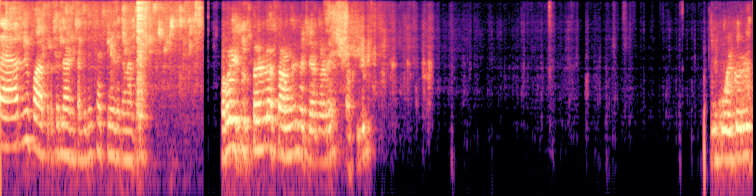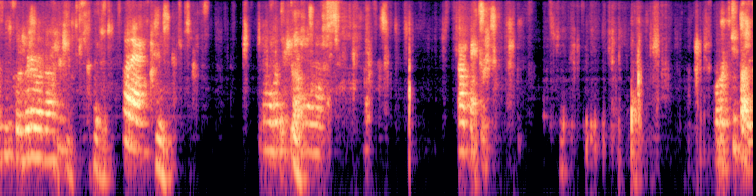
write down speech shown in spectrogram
വേറൊരു പാത്രത്തിലാണ് കേട്ടോ ഇതിൽ സെറ്റ് ചെയ്തിരിക്കണത് ഈ സാധനം കോഴിക്കോട് ഓക്കെ കുറച്ച് ടൈം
